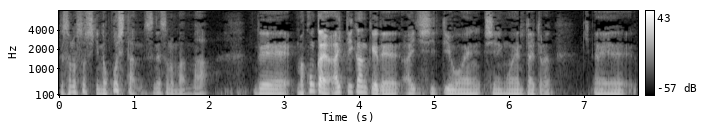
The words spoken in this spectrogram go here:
でその組織残したんですねそのまんま。で、まあ、今回 IT 関係で ICT 応援支援応援隊というのは、えー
